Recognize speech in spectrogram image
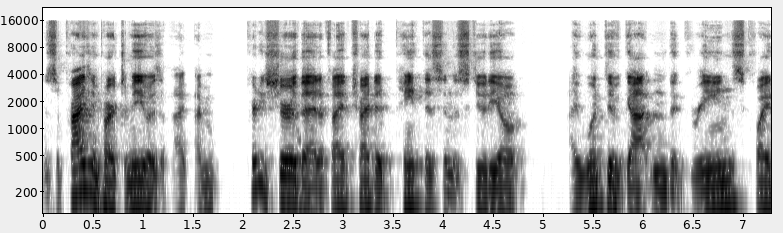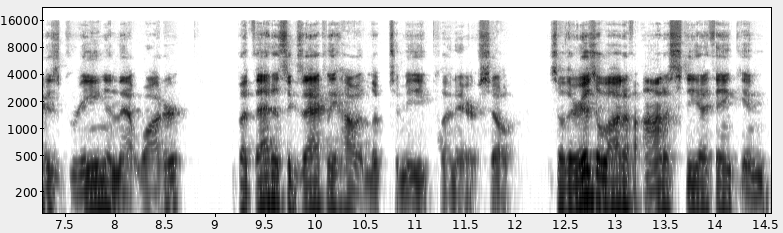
the surprising part to me was I, I'm pretty sure that if I had tried to paint this in the studio, I wouldn't have gotten the greens quite as green in that water. But that is exactly how it looked to me plein air. So so there is a lot of honesty, I think, in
